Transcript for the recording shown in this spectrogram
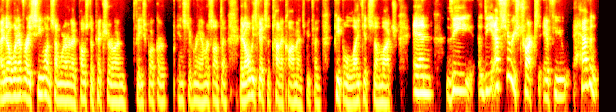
i know whenever i see one somewhere and i post a picture on facebook or instagram or something it always gets a ton of comments because people like it so much and the the f series trucks if you haven't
